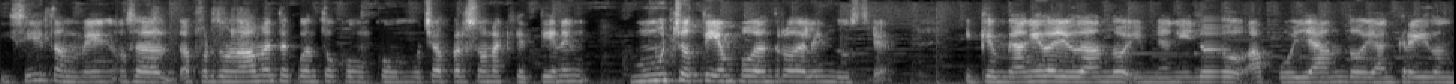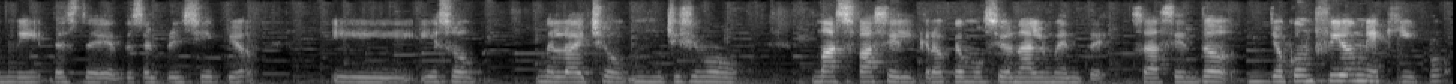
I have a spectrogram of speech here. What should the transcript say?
y sí, también, o sea, afortunadamente cuento con, con, muchas personas que tienen mucho tiempo dentro de la industria y que me han ido ayudando y me han ido apoyando y han creído en mí desde, desde el principio. Y, y eso me lo ha hecho muchísimo más fácil, creo que emocionalmente. O sea, siento, yo confío en mi equipo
